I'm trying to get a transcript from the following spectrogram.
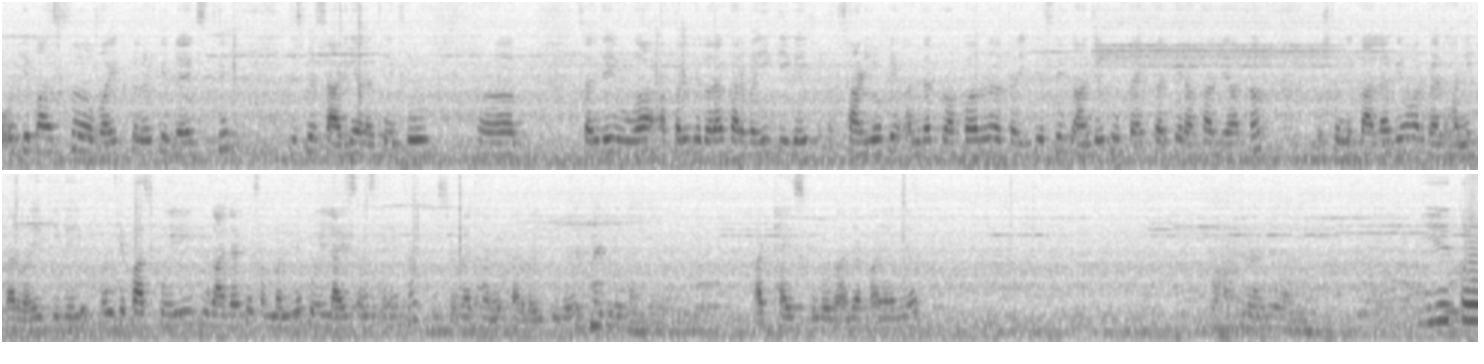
उनके पास वाइट कलर के बैग्स थे, जिसमें साड़ियाँ रखी थी। संदेह हुआ, अपन के द्वारा कार्रवाई की गई। साड़ियों के अंदर प्रॉपर तरीके से गांजे को पैक करके रखा गया था। उसको निकाला गया और वैधानिक कार्रवाई की गई। उनके पास कोई गांजा के संबंध में कोई लाइसेंस नहीं था जिसमें वैधानिक कार्रवाई की गई। कितने किलो गांजा अट्ठाईस किलो गांजा पाया गया। ये तो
